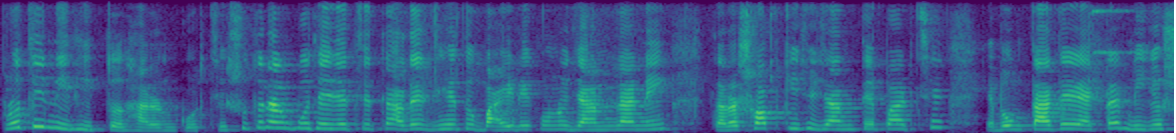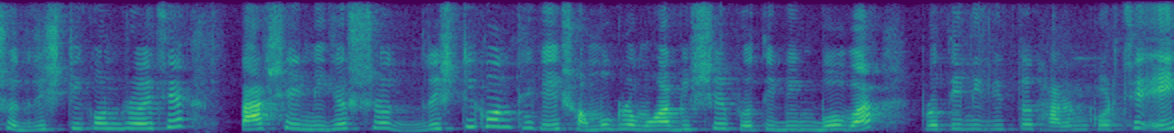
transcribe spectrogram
প্রতিনিধিত্ব ধারণ করছে। সুতরাং বোঝা যাচ্ছে তাদের যেহেতু বাইরে কোনো জানলা নেই, তারা সব কিছু জানতে পারছে এবং তাদের একটা নিজস্ব দৃষ্টিকোণ রয়েছে। তার সেই নিজস্ব দৃষ্টিকোণ থেকেই সমগ্র মহাবিশ্বের প্রতিবিম্ব বা প্রতিনিধিত্ব ধারণ করছে এই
